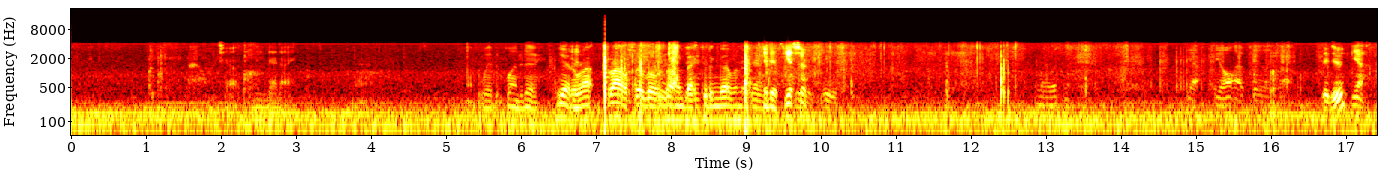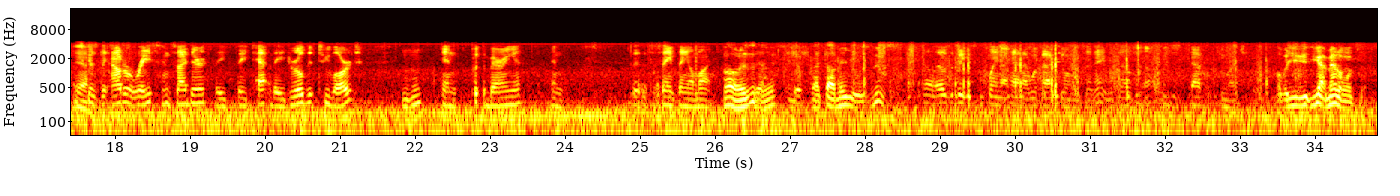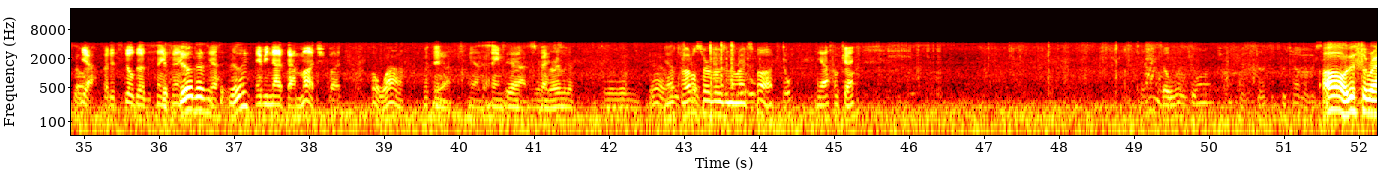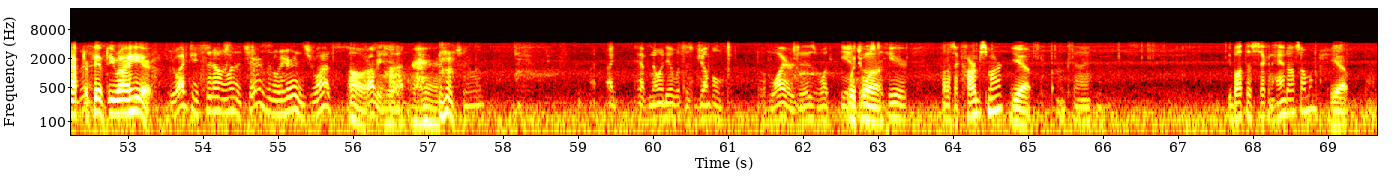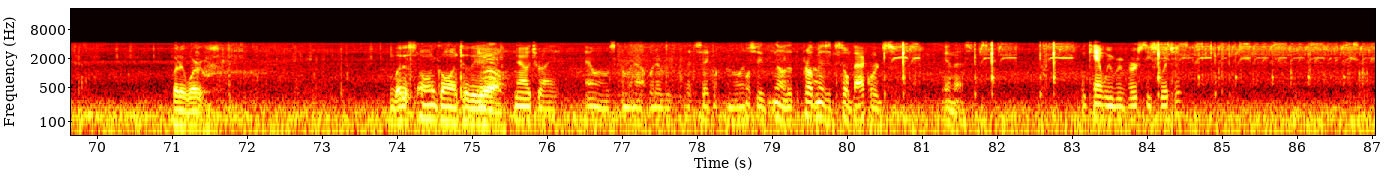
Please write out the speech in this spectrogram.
Watch out. you Need that eye. Not the way I've been flying today. Yeah, the Yeah. ro- throttle servo is running back to the governor. It is. Yes, sir. Yeah, they all have like that. They do? Yeah, Yeah. because the outer race inside there, they they ta- they drilled it too large Mm-hmm. and put the bearing in, and it's the same thing on mine. Oh, is it? Yeah. Really? I thought maybe it was loose. No, that was the biggest complaint I had. I went back to him and said, hey, what the hell? Did, we just tapped it too much. Oh, but you you got metal ones. So. Yeah, but it still does the same It thing. still doesn't. Yeah. Really? Maybe not that much, but Oh wow. within yeah, the same Yeah, amount of specs. Yeah, throttle servo's in the right spot. Yeah. Okay. So what's going on? Oh, this is a Raptor 50 right here. Your wife can sit on one of the chairs over here and she wants. Oh, Probably yeah. hot. I, I have no idea what this jumble of wires is. What yeah, Which one? To here. Oh, that's a Carb Smart. yeah, Okay. You bought this second hand off someone? yeah, Okay. but it works. But it's only going to the uh, Now try it. That one was coming out, whatever that second one Well, was. see, no, the, the problem is it's still backwards in this. Well, can't we reverse these switches?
